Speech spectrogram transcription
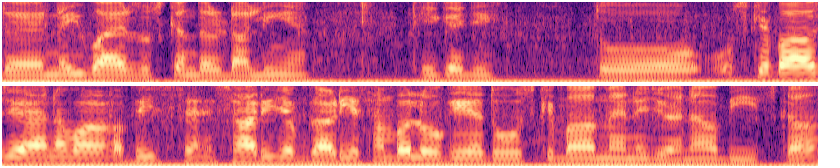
नई वायर्स उसके अंदर डाली हैं। ठीक है जी? तो उसके बाद जो है ना अभी सारी जब गाड़ियाँ संभल हो गई है तो उसके बाद मैंने जो है ना अभी इसका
